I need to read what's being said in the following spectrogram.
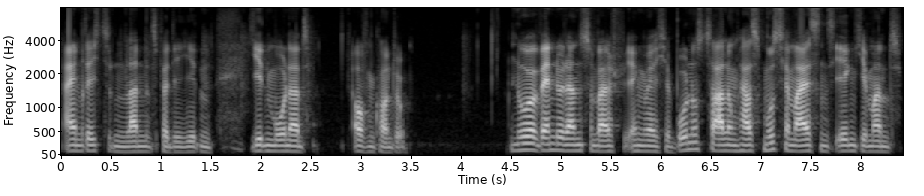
einrichtet und landet es bei dir jeden, jeden Monat auf dem Konto. Nur wenn du dann zum Beispiel irgendwelche Bonuszahlungen hast, muss ja meistens irgendjemand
